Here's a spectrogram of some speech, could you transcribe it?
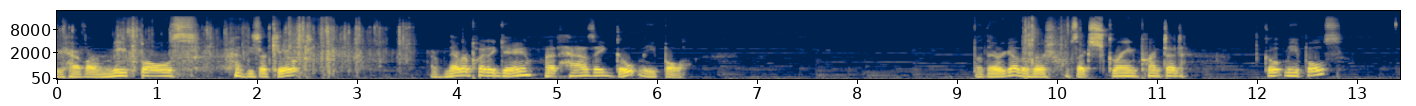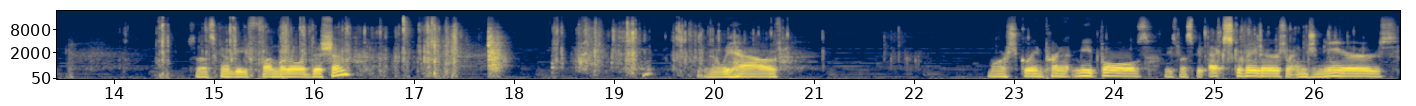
We have our meatballs. These are cute. I've never played a game that has a goat meatball. But there we go. Those are looks like screen printed goat meeples. So that's going to be a fun little addition. You know, we have more screen printed meeples. These must be excavators or engineers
